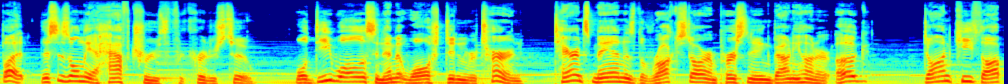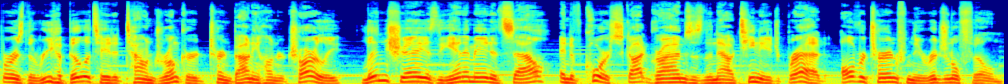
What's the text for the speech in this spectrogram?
But this is only a half truth for Critters 2. While Dee Wallace and Emmet Walsh didn't return, Terrence Mann as the rock star impersonating bounty hunter Ugg, Don Keith Opper as the rehabilitated town drunkard turned bounty hunter Charlie, Lin Shaye as the animated Sal, and of course Scott Grimes as the now teenage Brad all returned from the original film.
